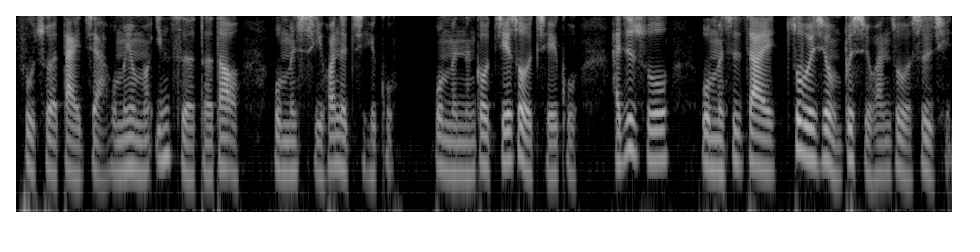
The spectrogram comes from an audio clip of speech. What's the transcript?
付出的代价？我们有没有因此而得到我们喜欢的结果？我们能够接受的结果？还是说我们是在做一些我们不喜欢做的事情，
